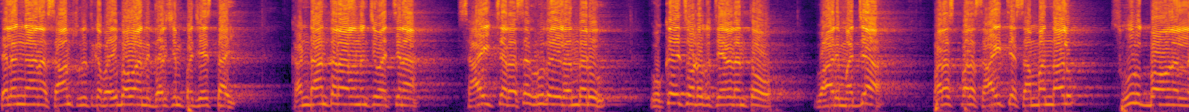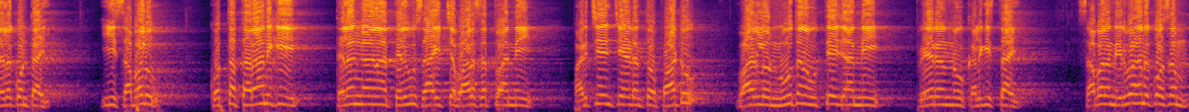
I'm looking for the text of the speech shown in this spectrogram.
తెలంగాణ సాంస్కృతిక వైభవాన్ని దర్శింపజేస్తాయి. ఖండాంతరాల నుంచి వచ్చిన సాహిత్య రసహృదయులందరూ ఒకే చోటకు చేరడంతో వారి మధ్య పరస్పర సాహిత్య సంబంధాలు సూరుద్భావనలు నెలకొంటాయి. ఈ సభలు కొత్త తరానికి తెలంగాణ తెలుగు సాహిత్య వారసత్వాన్ని పరిచయం చేయడంతో పాటు వారిలో నూతన ఉత్తేజాన్ని ప్రేరణను కలిగిస్తాయి. సభల నిర్వహణ కోసం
